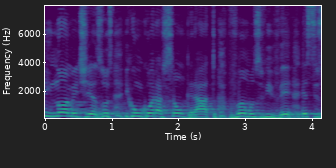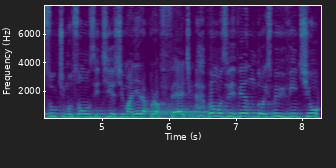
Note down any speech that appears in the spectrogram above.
em nome de Jesus, e com um coração grato, vamos viver esses últimos 11 dias de maneira profética, vamos viver no 2021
